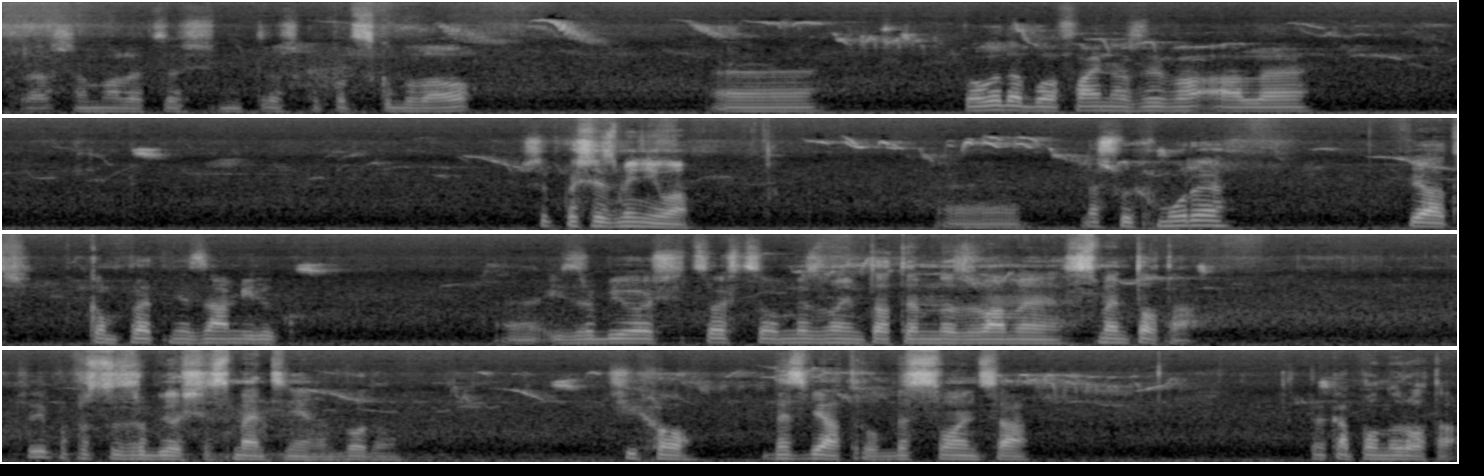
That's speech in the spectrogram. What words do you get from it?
Przepraszam, ale coś mi troszkę podskubowało. E, pogoda była fajna, żywa, ale szybko się zmieniła. E, naszły chmury, wiatr kompletnie zamilkł e, i zrobiło się coś, co my z moim tatem nazywamy smętota. Czyli po prostu zrobiło się smętnie nad wodą. Cicho, bez wiatru, bez słońca. Taka ponurota.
